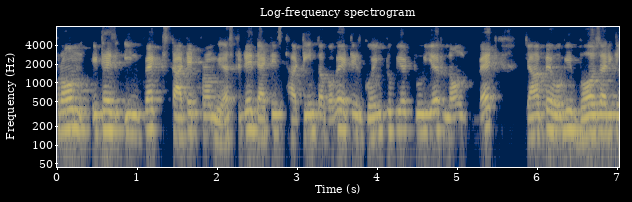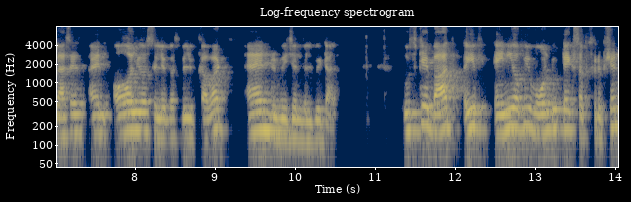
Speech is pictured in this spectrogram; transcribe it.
from it has in fact started from yesterday that is 13th of august it is going to be a two year long batch jahan pe hogi bahut sari classes and all your syllabus will be covered and revision will be done उसके बाद if any of you want to take subscription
